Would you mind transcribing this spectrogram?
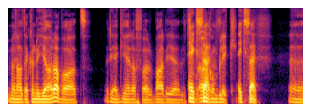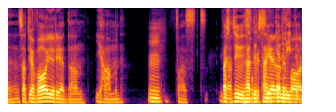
Men allt jag kunde göra var att reagera för varje liksom, Exakt. ögonblick. Exakt. Eh, så att jag var ju redan i hamn. Mm. Fast, Fast jag du hade fokuserade tanken lite bara,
